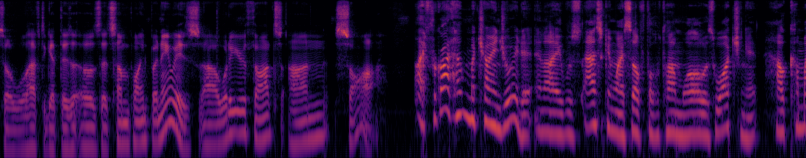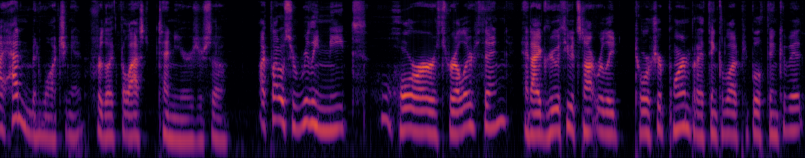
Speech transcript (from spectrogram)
So we'll have to get those at some point. But anyways, uh, what are your thoughts on Saw? I forgot how much I enjoyed it, and I was asking myself the whole time while I was watching it, how come I hadn't been watching it for like the last 10 years or so. I thought it was a really neat horror thriller thing, and I agree with you, it's not really torture porn, but I think a lot of people think of it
